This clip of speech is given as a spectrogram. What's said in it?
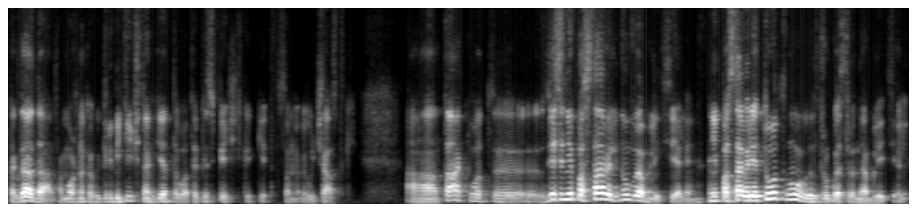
тогда да, там можно как бы герметично где-то вот обеспечить какие-то самые участки. А так вот, э, здесь они поставили, ну вы облетели. Они поставили тут, ну вы с другой стороны облетели.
